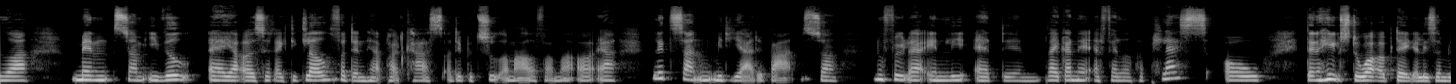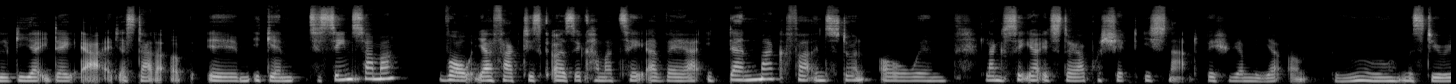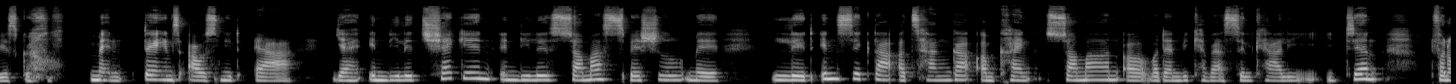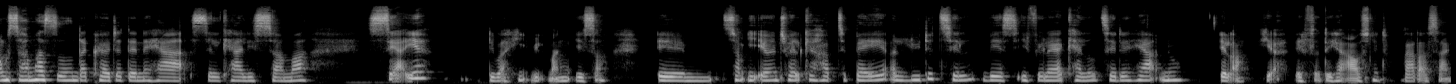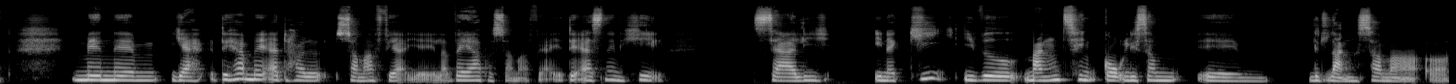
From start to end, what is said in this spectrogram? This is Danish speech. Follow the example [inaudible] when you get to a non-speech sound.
Men som I ved, er jeg også rigtig glad for den her podcast, og det betyder meget for mig, og er lidt sådan mit hjertebarn. Så nu føler jeg endelig, at øh, brækkerne er faldet på plads, og den helt store opdag, jeg ligesom vil give jer i dag, er, at jeg starter op øh, igen til sensommer, hvor jeg faktisk også kommer til at være i Danmark for en stund og øh, lancere et større projekt, I snart vil høre mere om. Uh, mysterious girl. [laughs] Men dagens afsnit er ja, en lille check-in, en lille sommer special med lidt indsigter og tanker omkring sommeren, og hvordan vi kan være selvkærlige i, i den. For nogle sommer siden, der kørte jeg denne her selvkærlige sommer serie. Det var helt vildt mange s'er, øh, som I eventuelt kan hoppe tilbage og lytte til, hvis I føler jer kaldet til det her nu. Eller her efter det her afsnit, rettere sagt. Men øh, ja, det her med at holde sommerferie, eller være på sommerferie, det er sådan en helt særlig energi. I ved, mange ting går ligesom øh, lidt langsommere, og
